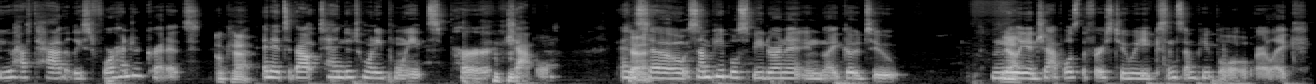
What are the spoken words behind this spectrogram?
you have to have at least 400 credits. Okay. And it's about 10 to 20 points per chapel. And Okay. so some people speed run it and like go to a Yeah. million chapels the first two weeks, and some people are like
